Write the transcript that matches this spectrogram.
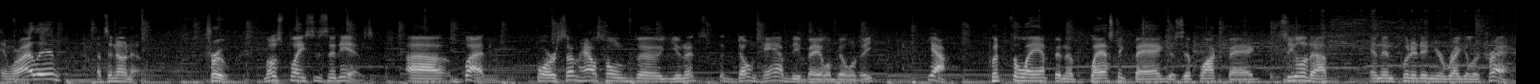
And where I live, that's a no-no. True. Most places it is. Uh, but for some household uh, units that don't have the availability, yeah, put the lamp in a plastic bag, a Ziploc bag, seal it up, and then put it in your regular trash.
